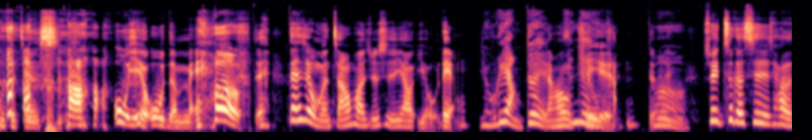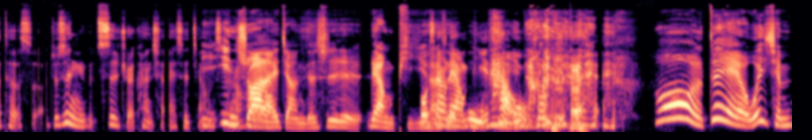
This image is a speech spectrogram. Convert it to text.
雾这件事。雾也有雾的美，对。但是我们彰化就是要油亮，油亮对，然后 Q 弹，对。所以这个是它的特色，就是你视觉看起来是这样。以印刷来讲，你的是亮皮，我像亮皮，它雾皮。对。哦，对，我以前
